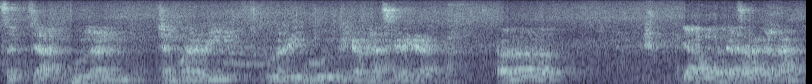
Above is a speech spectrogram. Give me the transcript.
sejak bulan Januari 2013 kira-kira. Uh, yang paling mendasar adalah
